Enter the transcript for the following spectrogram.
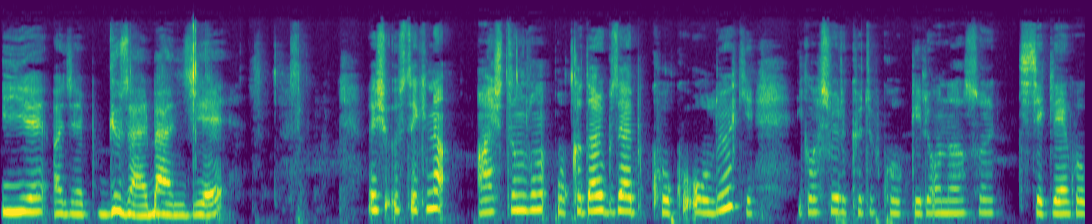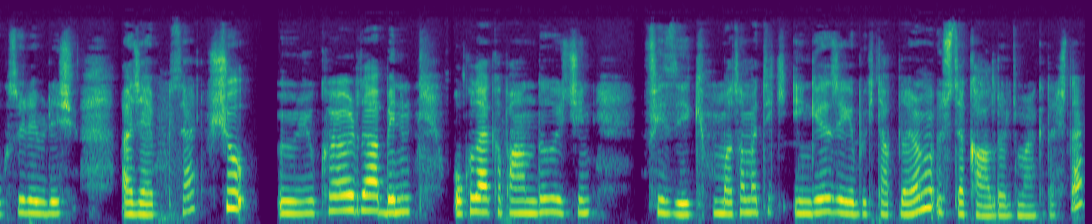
iyi, acayip güzel bence. Ve şu üsttekini açtığım zaman o kadar güzel bir koku oluyor ki. İlk başta böyle kötü bir koku geliyor. Ondan sonra çiçeklerin kokusuyla birleşiyor. Acayip güzel. Şu yukarıda benim okullar kapandığı için fizik, matematik, İngilizce gibi kitaplarımı üste kaldırdım arkadaşlar.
